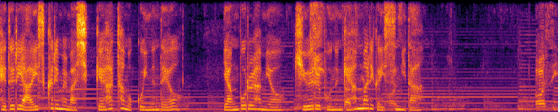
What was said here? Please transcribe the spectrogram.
개들이 아이스크림을 맛있게 핥아 먹고 있는데요. 양보를 하며 기회를 보는 개 한 마리가 있습니다. 어지.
